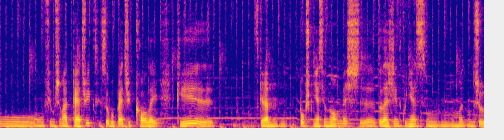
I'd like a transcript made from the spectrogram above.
o- um filme chamado Patrick, sobre o Patrick Coley, que se calhar poucos conhecem o nome, mas eh, toda a gente conhece um, um- uma- um dos, um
